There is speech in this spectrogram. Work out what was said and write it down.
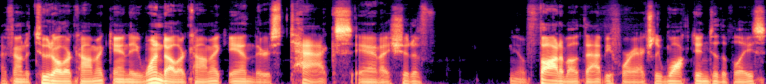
I found a two dollar comic and a one dollar comic, and there's tax, and I should have you know thought about that before I actually walked into the place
